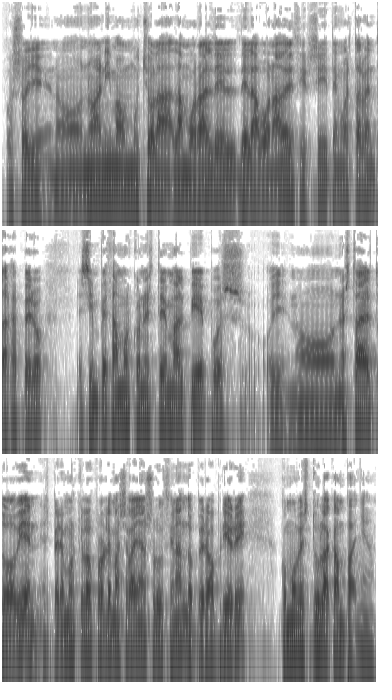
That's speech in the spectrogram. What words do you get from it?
pues oye, no, no anima mucho la, moral del, del abonado, decir, sí, tengo estas ventajas, pero si empezamos con este mal pie, pues oye, no, no está del todo bien. Esperemos que los problemas se vayan solucionando, pero a priori, ¿cómo ves tú la campaña?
